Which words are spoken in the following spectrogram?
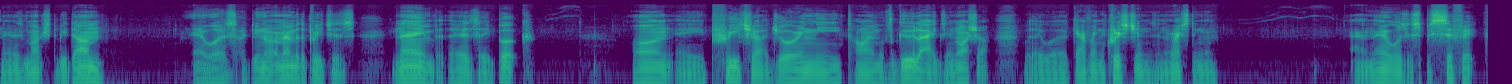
There is much to be done. There was, I do not remember the preacher's name, but there is a book on a preacher during the time of the gulags in Russia, where they were gathering the Christians and arresting them. And there was a specific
